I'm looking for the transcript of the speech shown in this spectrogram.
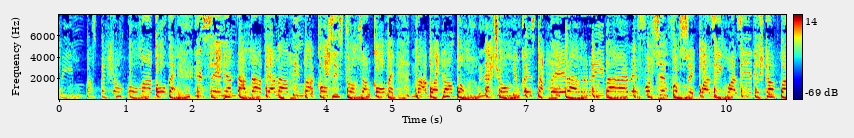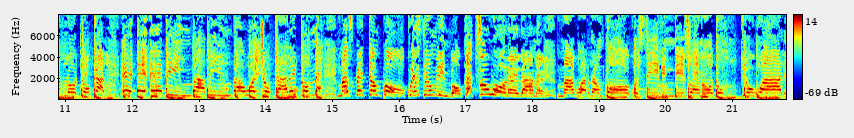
Bimba aspetta un po' ma dov'è? E se n'è andata via la bimba così stronza come? Ma guarda un po' c'è un bim che sta per arrivare. Forse forse quasi quasi riesco a farlo giocare. E bimba bimba vuoi giocare con me? Ma aspetta un po' questo è un bimbo cazzo vuole da me? Ma guarda un po' questi bimbi sono tutti uguali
